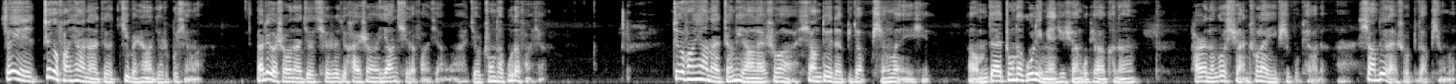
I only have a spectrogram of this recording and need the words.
所以这个方向呢，就基本上就是不行了。那这个时候呢，就其实就还剩央企的方向啊，就中特估的方向。这个方向呢，整体上来说啊，相对的比较平稳一些啊。我们在中特估里面去选股票，可能还是能够选出来一批股票的啊，相对来说比较平稳。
